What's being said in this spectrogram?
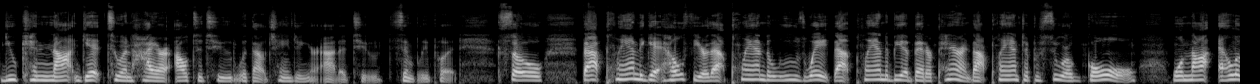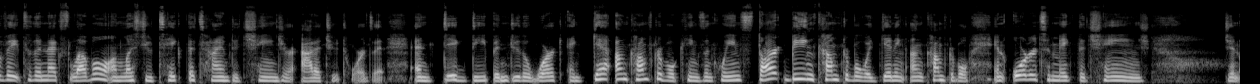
you cannot get to a higher altitude without changing your attitude, simply put. So that plan to get healthier, that plan to lose weight, that plan to be a better parent, that plan to pursue a goal will not elevate to the next level unless you take the time to change your attitude towards it and dig deep and do the work and get uncomfortable, kings and queens. Start being comfortable with getting uncomfortable in order to make the change in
